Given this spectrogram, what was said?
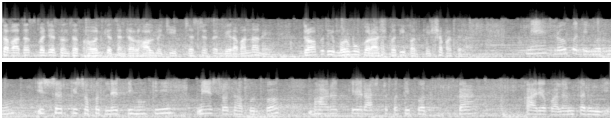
सवा दस बजे संसद भवन के सेंट्रल हॉल में chief justice N V Ramana ने द्रौपदी मुर्मू को राष्ट्रपति पद की शपथ दिलाई। मैं द्रौपदी मुर्मू ईश्वर की शपथ लेती हूँ कि मैं श्रद्धापूर्वक भारत के राष्ट्रपति पद का कार्यपालन करूँगी।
